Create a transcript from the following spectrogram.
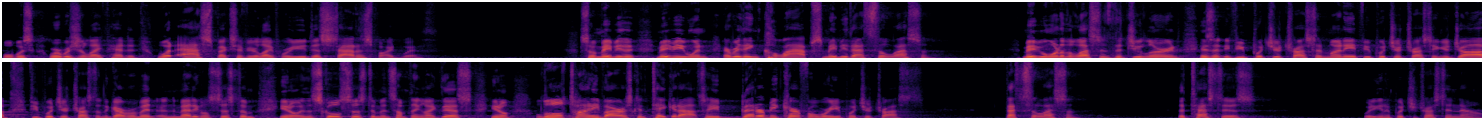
What was, where was your life headed? What aspects of your life were you dissatisfied with? So maybe, the, maybe when everything collapsed, maybe that's the lesson. Maybe one of the lessons that you learned is that if you put your trust in money, if you put your trust in your job, if you put your trust in the government, in the medical system, you know, in the school system, in something like this, you know, little tiny virus can take it out. So you better be careful where you put your trust. That's the lesson. The test is what are you going to put your trust in now?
